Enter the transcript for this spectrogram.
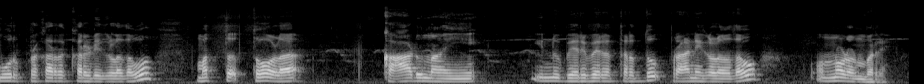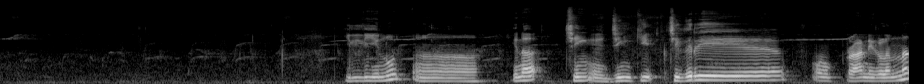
ಮೂರು ಪ್ರಕಾರದ ಕರಡಿಗಳದಾವು. ಮತ್ತು ತೋಳ, ಕಾಡು ನಾಯಿ, ಇನ್ನು ಬೇರೆ ಬೇರೆ ಥರದ್ದು ಪ್ರಾಣಿಗಳು ಅದಾವೆ. ನೋಡೋಣ ಬರ್ರಿ. ಇಲ್ಲಿನೂ ಇನ್ನು ಚಿಂ ಜಿಂಕಿ, ಚಿಗರಿ ಪ್ರಾಣಿಗಳನ್ನು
